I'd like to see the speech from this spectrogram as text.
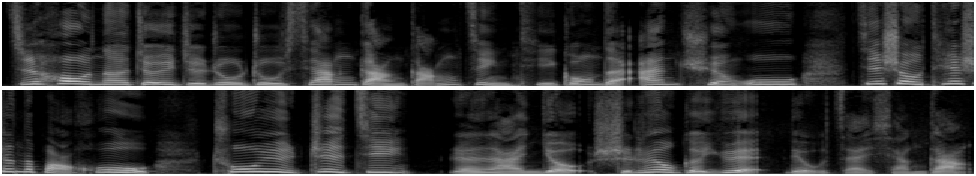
之后呢，就一直入住香港港警提供的安全屋，接受贴身的保护。出狱至今仍然有十六个月留在香港。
